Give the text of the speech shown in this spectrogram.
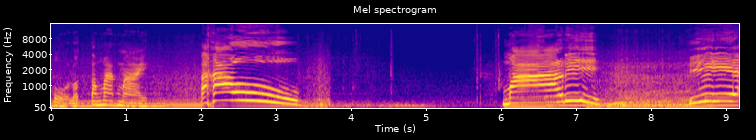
โหรถต้องมากมายอ้าวมาดิเฮีย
